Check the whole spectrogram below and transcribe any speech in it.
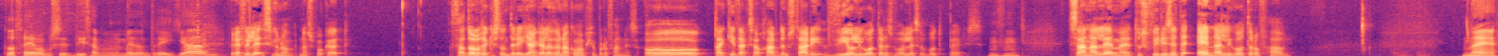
το θέμα που συζητήσαμε με τον Τρέι Young. Ρε φίλε, συγγνώμη, να σου πω κάτι. Θα το έλεγα και στον Τρέι Γιάνγκ, αλλά δεν είναι ακόμα πιο προφανές. Τα κοίταξα. Ο Χάρντεν στάρει δύο λιγότερες βολές από ό,τι πέρυσι. Μμμ. Σαν να λέμε, τους φυρίζεται ένα λιγότερο φάουλ. Ναι,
